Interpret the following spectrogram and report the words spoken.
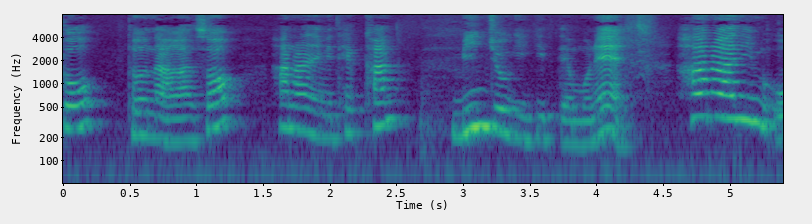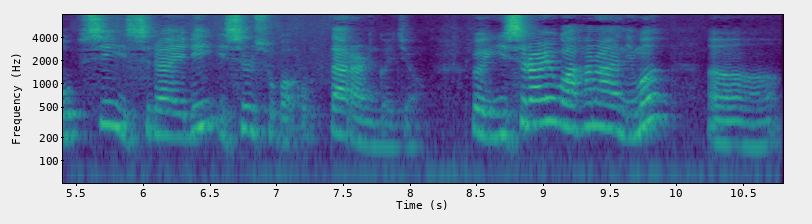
또 더 나아가서 하나님이 택한 민족이기 때문에 하나님 없이 이스라엘이 있을 수가 없다라는 거죠. 그 이스라엘과 하나님은 어,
